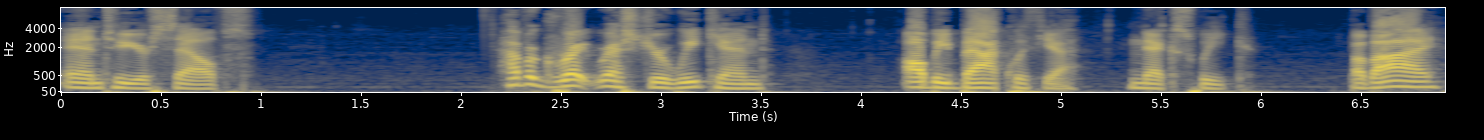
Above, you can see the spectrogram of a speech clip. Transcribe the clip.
and to yourselves. Have a great rest of your weekend. I'll be back with you next week. Bye bye.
